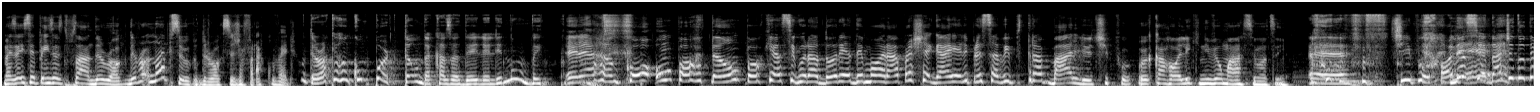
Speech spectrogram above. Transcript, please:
Mas aí você pensa, tipo, ah, The Rock. The Rock. Não é possível que o The Rock seja fraco, velho. O The Rock arrancou um portão da casa dele. Ele não. Ele arrancou um portão porque a seguradora ia demorar pra chegar e ele precisava ir pro trabalho, tipo. Workaholic nível máximo, assim. É. tipo, Olha a ansiedade do The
